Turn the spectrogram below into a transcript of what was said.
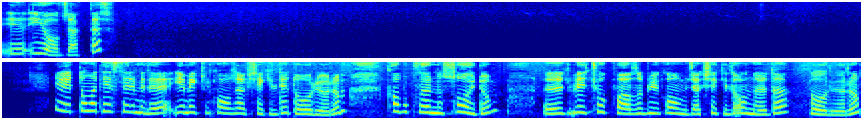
e, iyi olacaktır. Evet domateslerimi de yemeklik olacak şekilde doğruyorum. Kabuklarını soydum. Ee, ve çok fazla büyük olmayacak şekilde onları da doğruyorum.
